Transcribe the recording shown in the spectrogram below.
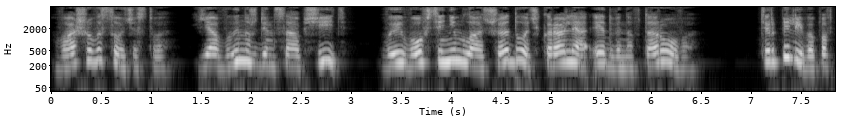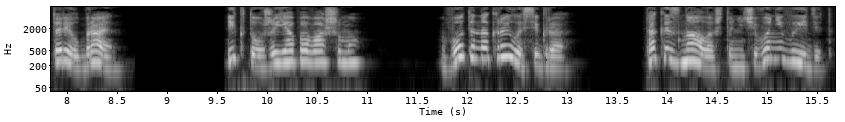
Ваше высочество, я вынужден сообщить, вы вовсе не младшая дочь короля Эдвина II. Терпеливо повторил Брайан. И кто же я, по-вашему? Вот и накрылась игра. Так и знала, что ничего не выйдет.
